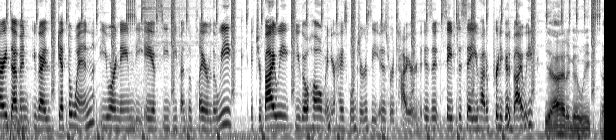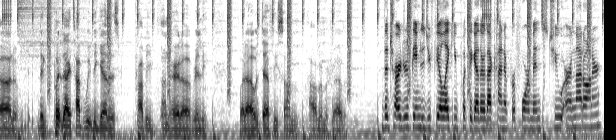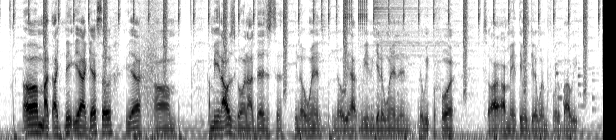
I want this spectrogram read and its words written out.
All right, Devin, you guys get the win. You are named the AFC Defensive Player of the Week. It's your bye week. You go home and your high school jersey is retired. Is it safe to say you had a pretty good bye week? Yeah, I had a good week. Uh, to, to put that type of week together is probably unheard of, really. But uh, it was definitely something I'll remember forever. The Chargers game, did you feel like you put together that kind of performance to earn that honor? Um, I, I think, yeah, I guess so. Yeah. Um, I mean, I was just going out there just to, you know, win. You know, we had we didn't get a win in the week before, so our, our main thing was get a win before the bye week.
